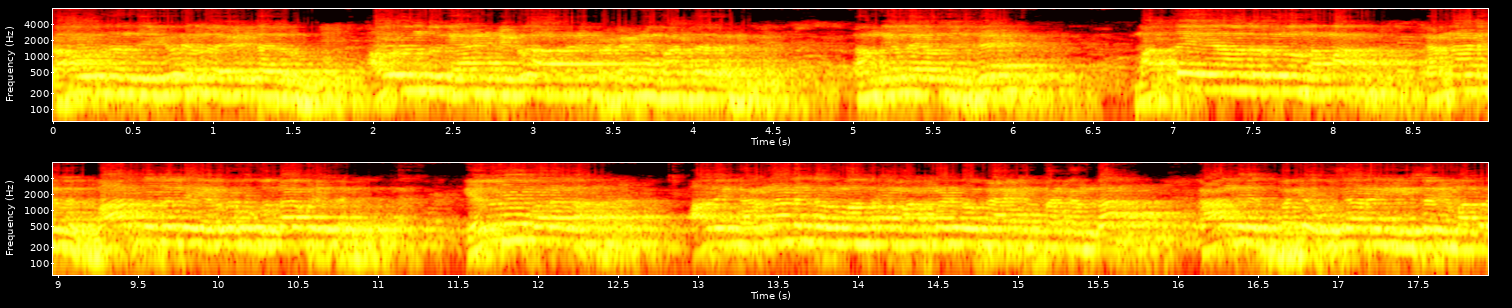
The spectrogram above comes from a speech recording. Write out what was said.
ರಾಹುಲ್ ಗಾಂಧಿಯು ಎಲ್ಲ ಹೇಳ್ತಾ ಇದ್ರು, ಅವರೊಂದು ಗ್ಯಾರಂಟಿಗಳು ಆಲ್ರೆಡಿ ಪ್ರಕಟಣೆ ಮಾಡ್ತಾ ಇದ್ದಾರೆ. ನಮ್ಗೆಲ್ಲ ಹೇಳೋದಿದ್ರೆ ಮತ್ತೆ ಏನಾದರೂ ನಮ್ಮ ಕರ್ನಾಟಕದಲ್ಲಿ, ಭಾರತದಲ್ಲಿ ಎಲ್ರಿಗೂ ಗೊತ್ತಾಗ್ಬಿಡುತ್ತೆ ಎಲ್ಲೂ ಬರಲ್ಲ. ಆದ್ರೆ ಕರ್ನಾಟಕದಲ್ಲಿ ಮಾತ್ರ ಮಕ್ಕಳು ಹಾಕಿರ್ತಕ್ಕಂಥ ಕಾಂಗ್ರೆಸ್ ಬಗ್ಗೆ ಹುಷಾರಾಗಿ ಈ ಸರಿ ಮಾತ್ರ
